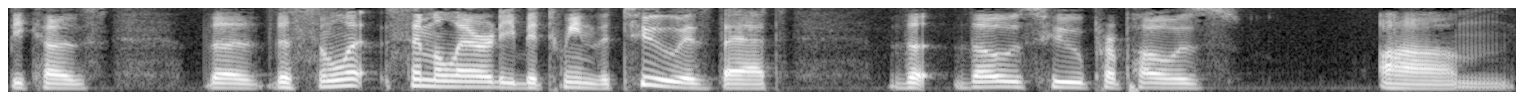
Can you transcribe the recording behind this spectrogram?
because the the sil- similarity between the two is that the those who propose um,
